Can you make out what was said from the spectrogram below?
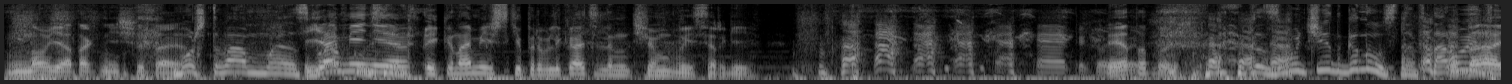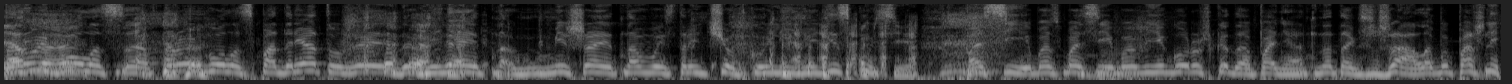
Но я так не считаю. Может, вам э, я менее взять? экономически привлекателен, чем вы, Сергей. Это точно. Это звучит гнусно. Второй, Да, голос, э, второй голос подряд уже меняет, нам- мешает нам выстроить четкую линию дискуссии. Спасибо, спасибо, Егорушка, да, понятно. Так жалобы пошли.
